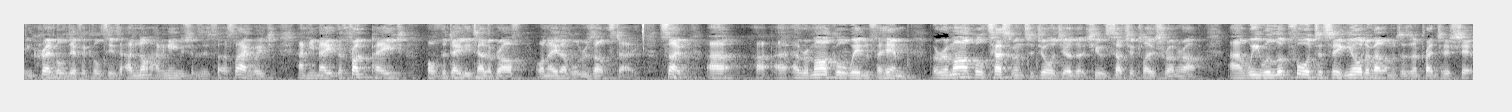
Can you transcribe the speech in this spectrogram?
incredible difficulties and not having English as his first language, and he made the front page of the Daily Telegraph on A level results day. So, uh, a, a remarkable win for him a remarkable testament to Georgia that she was such a close runner-up. And we will look forward to seeing your development as an apprenticeship,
